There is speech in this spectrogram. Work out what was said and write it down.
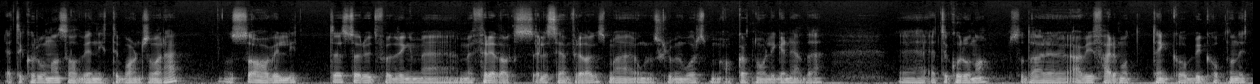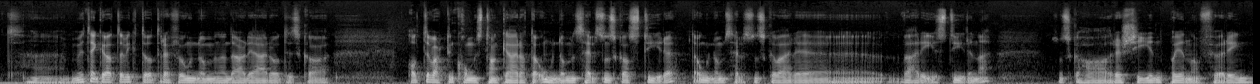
etter korona, så hadde vi 90 barn som var her. Og så har vi litt større utfordringer med, med fredags, eller senfredag, som er ungdomsklubben vår, som akkurat nå ligger nede etter korona. Så der er vi i ferd med å tenke å bygge opp noe nytt. Men vi tenker at det er viktig å treffe ungdommene der de er, og at de skal alltid vært en kongstanke her at det er ungdommen selv som skal styre. Det er ungdommen selv som skal være, være i styrene. Som skal ha regien på gjennomføring,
